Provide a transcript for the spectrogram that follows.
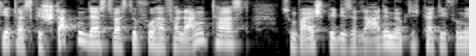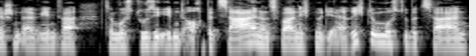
dir etwas gestatten lässt, was du vorher verlangt hast, zum Beispiel diese Lademöglichkeit, die von mir schon erwähnt war, dann musst du sie eben auch bezahlen. Und zwar nicht nur die Errichtung musst du bezahlen,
